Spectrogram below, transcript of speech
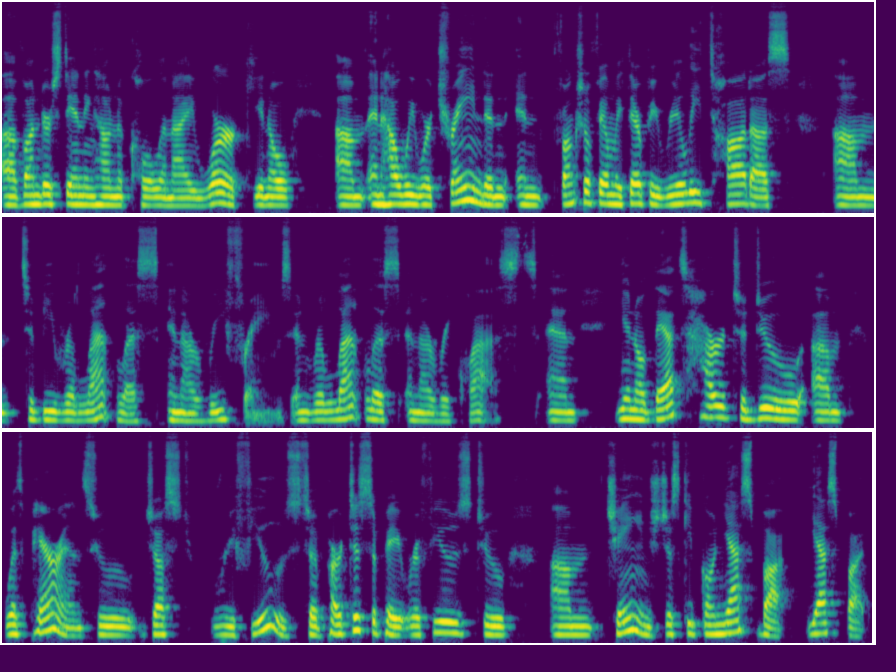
of understanding how Nicole and I work, you know, um, and how we were trained in, in functional family therapy really taught us um, to be relentless in our reframes and relentless in our requests. And, you know, that's hard to do um, with parents who just refuse to participate, refuse to um, change, just keep going, yes, but, yes, but.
